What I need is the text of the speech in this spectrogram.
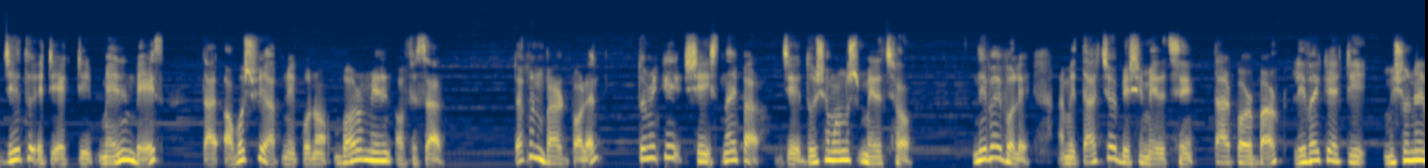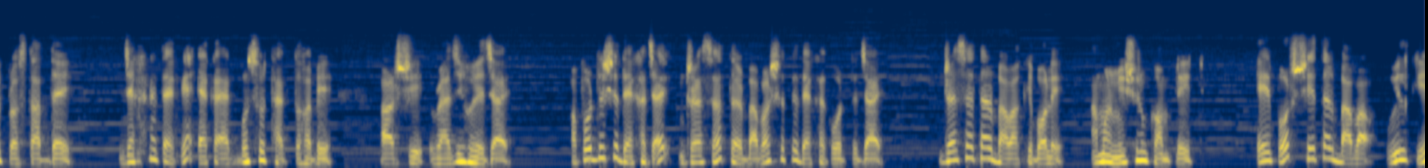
যেহেতু এটি একটি মেরিন বেস, তাই অবশ্যই আপনি কোনো বড় মেরিন অফিসার। তখন বার্ট বলেন, তুমি কি সেই স্নাইপার যে দুশো মানুষ মেরেছ? লিভাই বলে, আমি তার চেয়েও বেশি মেরেছি। তারপর বার্ট লিভাইকে একটি মিশনের প্রস্তাব দেয়, যেখানে তাকে একা এক বছর থাকতে হবে, আর সে রাজি হয়ে যায়। অপর দেশে দেখা যায়, ড্রাসা তার বাবার সাথে দেখা করতে যায়। ড্রাসা তার বাবাকে বলে, আমার মিশন কমপ্লিট এরপর সে তার বাবা উইলকে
